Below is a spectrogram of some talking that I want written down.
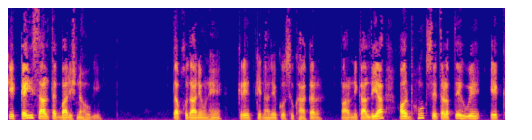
کہ کئی سال تک بارش نہ ہوگی۔ تب خدا نے انہیں کریت کے نالے کو سکھا کر پار نکال دیا اور بھوک سے تڑپتے ہوئے ایک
